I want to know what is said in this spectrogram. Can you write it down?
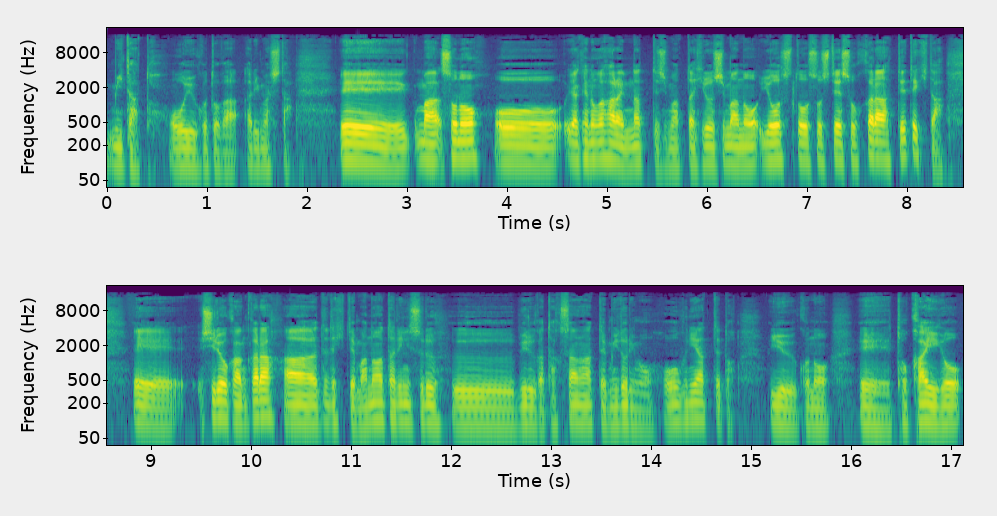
見たということがありました。えーまあ、その焼け野ヶ原になってしまった広島の様子とそしてそこから出てきた、えー、資料館からあ出てきて目の当たりにするビルがたくさんあって緑も豊富にあってというこの、えー、都会を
